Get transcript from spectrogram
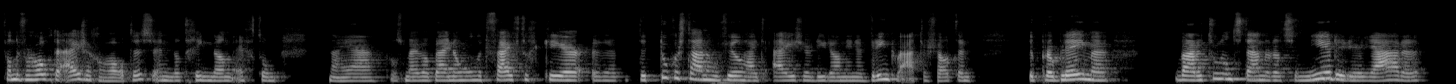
van de verhoogde ijzergehaltes. En dat ging dan echt om, nou ja, volgens mij wel bijna 150 keer de toegestane hoeveelheid ijzer die dan in het drinkwater zat. En de problemen waren toen ontstaan doordat ze meerdere jaren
